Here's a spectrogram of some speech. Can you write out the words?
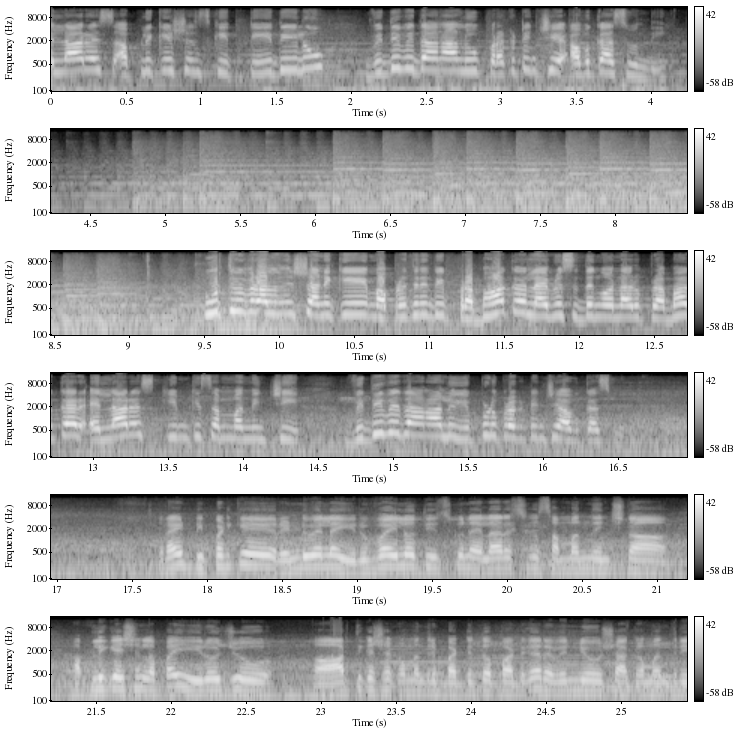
ఎల్ఆర్ఎస్ అప్లికేషన్స్కి తేదీలు విధి విధానాలు ప్రకటించే అవకాశం ఉంది. పూర్తి వివరాలు అందించడానికి మా ప్రతినిధి ప్రభాకర్ లైవ్లో సిద్ధంగా ఉన్నారు. ప్రభాకర్ ఎల్ఆర్ఎస్ స్కీమ్కి సంబంధించి విధి విధానాలు ఎప్పుడు ప్రకటించే అవకాశం ఉంది? రైట్ ఇప్పటికే రెండు వేల ఇరవైలో తీసుకున్న ఎల్ఆర్ఎస్కి సంబంధించిన అప్లికేషన్లపై ఈరోజు ఆర్థిక శాఖ మంత్రి బట్టితో పాటుగా రెవెన్యూ శాఖ మంత్రి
